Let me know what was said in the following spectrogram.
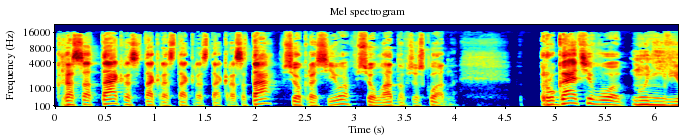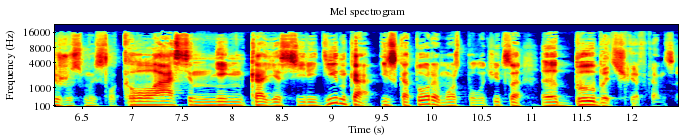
Красота, красота, красота, красота, красота. Все красиво, все ладно, все складно. Ругать его, ну, не вижу смысла. Классенненькая серединка, из которой может получиться э, бубочка в конце.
